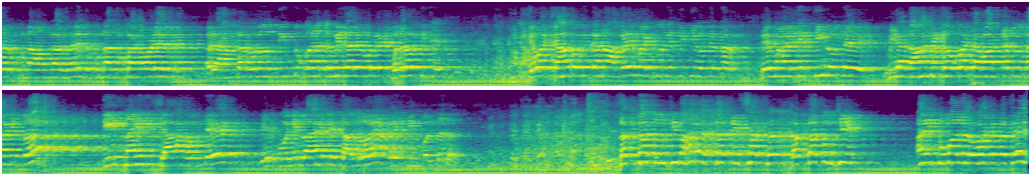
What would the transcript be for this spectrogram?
जर पुन्हा आमदार झाले तर पुन्हा दुकान वाढेल अरे आमदार झालं तीन दुकानं कमी झाले वर रेट भद्रावतीचे तेव्हा चार होते त्यांना आकडे माहीत नव्हते किती होते तर ते म्हणायचे तीन होते मी या दहा चौकाच्या भाषणातून सांगितलं तीन नाही चार होते हे कोणीला आहे ते चालू आहे आणि तीन बंद झाले सत्ता तुमची महाराष्ट्रात देशात स- सत्ता तुमची आणि तुम्हाला जर वाटत असेल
